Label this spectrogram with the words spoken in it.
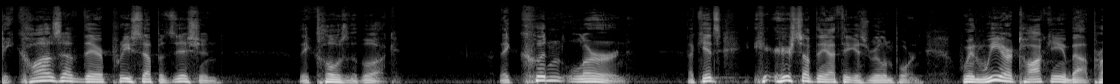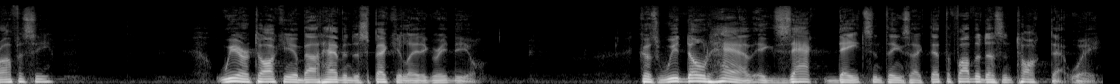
because of their presupposition, they closed the book. They couldn't learn. Now, kids, here's something I think is real important. When we are talking about prophecy, we are talking about having to speculate a great deal because we don't have exact dates and things like that. The Father doesn't talk that way.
